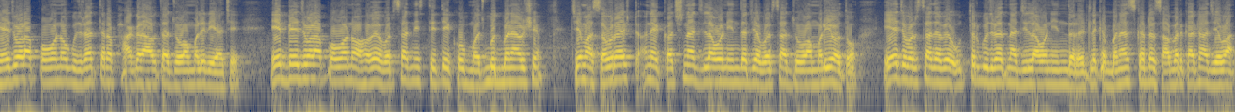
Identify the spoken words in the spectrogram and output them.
ભેજવાળા પવનો ગુજરાત તરફ આગળ આવતા જોવા મળી રહ્યા છે. એ ભેજવાળા પવનો હવે વરસાદની સ્થિતિ ખૂબ મજબૂત બનાવશે. જેમાં સૌરાષ્ટ્ર અને કચ્છના જિલ્લાઓની અંદર જે વરસાદ જોવા મળ્યો હતો, એ જ વરસાદ હવે ઉત્તર ગુજરાતના જિલ્લાઓની અંદર, એટલે કે બનાસકાંઠા, સાબરકાંઠા જેવા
